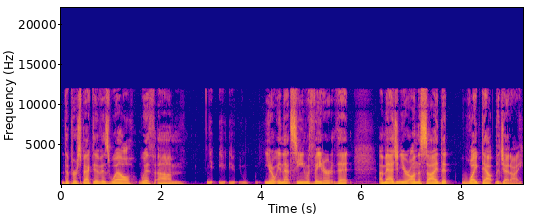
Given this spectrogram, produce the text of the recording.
the, perspective as well with um, you, you, you know, in that scene with Vader that imagine you're on the side that wiped out the Jedi.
